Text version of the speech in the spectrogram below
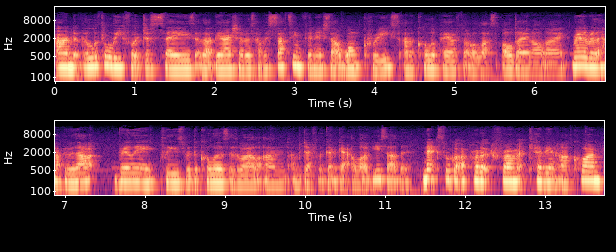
And the little leaflet just says that the eyeshadows have a satin finish that won't crease and a colour payoff that will last all day and all night. Really really happy with that really pleased with the colours as well and I'm definitely going to get a lot of use out of this. Next we've got a product from Kevyn Aucoin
